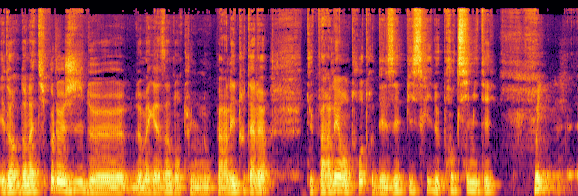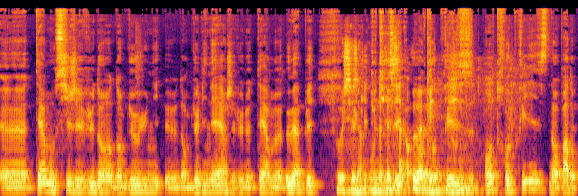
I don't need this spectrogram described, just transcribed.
Et dans, dans la typologie de, de, magasins dont tu nous parlais tout à l'heure, tu parlais entre autres des épiceries de proximité. Oui. Euh, terme aussi, j'ai vu dans, dans, bio euh, dans Biolinaire, j'ai vu le terme EAP. Oui, c'est ça. Qui est On utilisé appelle ça EAP. Entreprise, entreprise, non, pardon,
